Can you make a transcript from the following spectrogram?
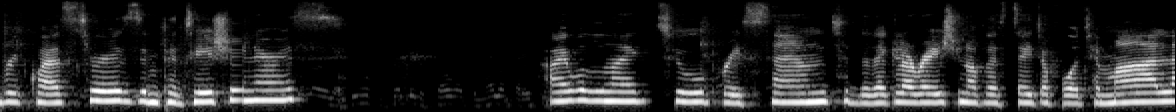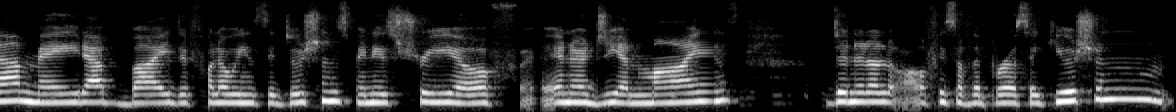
Requesters and petitioners, I would like to present the declaration of the state of Guatemala made up by the following institutions, Ministry of Energy and Mines, General Office of the Prosecution,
